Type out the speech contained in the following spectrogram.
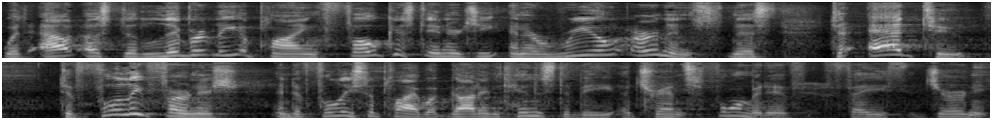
without us deliberately applying focused energy and a real earnestness to add to, to fully furnish, and to fully supply what God intends to be a transformative faith journey.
